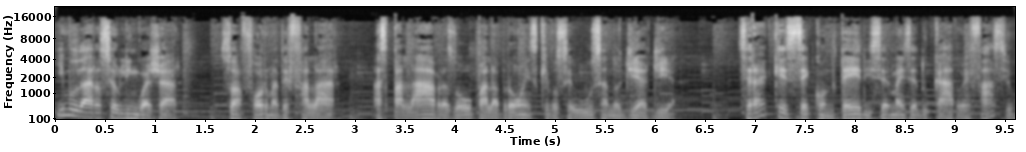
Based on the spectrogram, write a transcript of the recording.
E mudar o seu linguajar sua forma de falar, as palavras ou palavrões que você usa no dia a dia. Será que se conter e ser mais educado é fácil?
